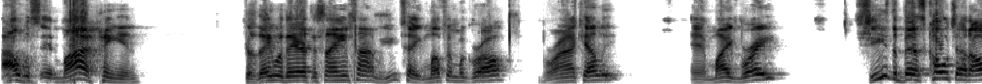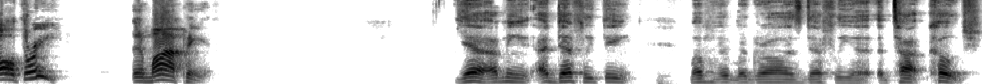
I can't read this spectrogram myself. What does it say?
I hmm. was, in my opinion, because they were there at the same time. You take Muffet McGraw, Brian Kelly, and Mike Brey. She's the best coach out of all three, in my opinion. Yeah, I mean, I definitely think Muffet McGraw is definitely a, a top coach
